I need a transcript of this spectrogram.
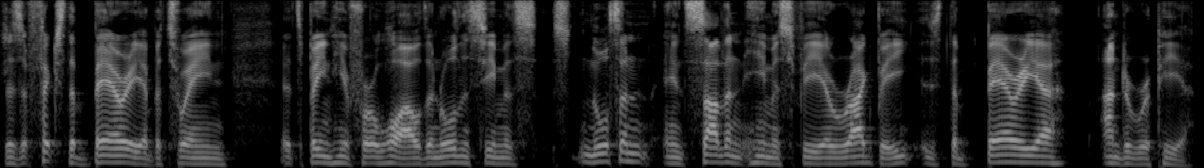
does it fix the barrier between it's been here for a while. The northern northern and southern hemisphere rugby is the barrier under repair.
